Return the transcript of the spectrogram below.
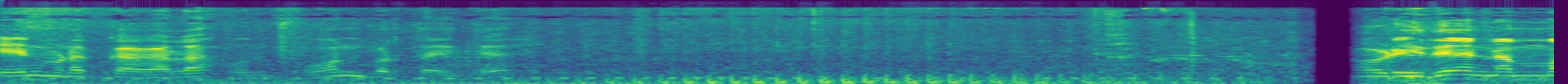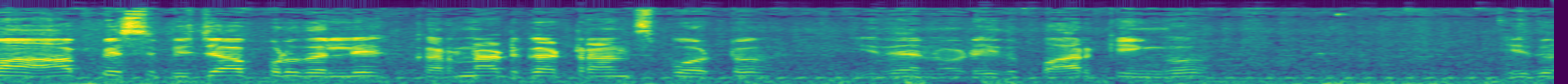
ಏನು ಮಾಡೋಕ್ಕಾಗಲ್ಲ? ಒಂದು ಫೋನ್ ಬರ್ತೈತೆ. ನೋಡಿ, ಇದೆ ನಮ್ಮ ಆಫೀಸ್ ಬಿಜಾಪುರದಲ್ಲಿ. ಕರ್ನಾಟಕ ಟ್ರಾನ್ಸ್ಪೋರ್ಟು ಇದೆ ನೋಡಿ, ಇದು ಪಾರ್ಕಿಂಗು ಇದು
